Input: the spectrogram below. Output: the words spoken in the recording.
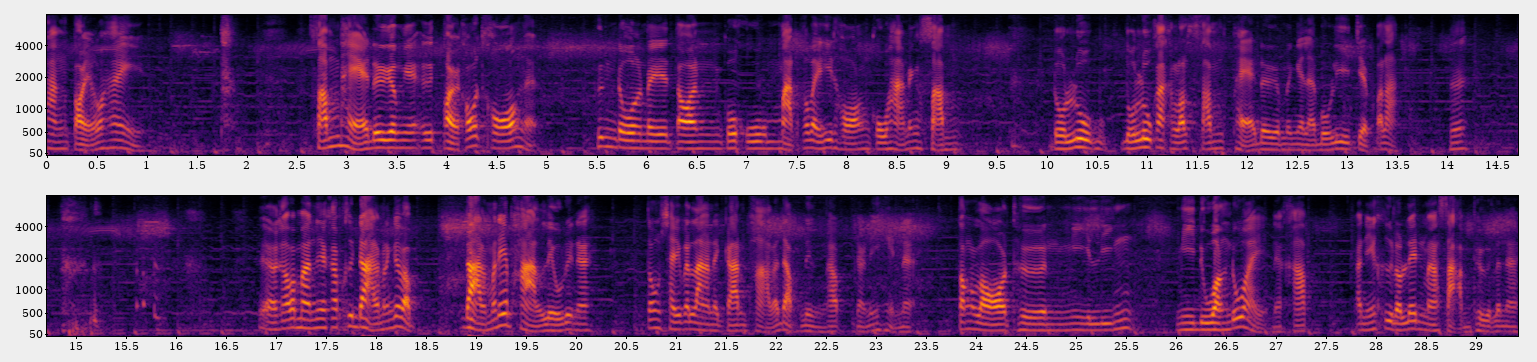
ฮังต่อยเขาให้ ซ้ำแผลเดิมไงเออต่อยเข้าท้องอะเพิ่งโดนไปตอนโกคูหมัดเข้าไปที่ท้องโกฮังแม่งซ้ำโดนลูกโดนลูกคาคาร์ลอสซ้ำแผลเดิมเป็นไงล่ะโบลี่เจ็บปะล่ะฮะเนี่ยครับประมาณนี้ครับคือด่านมันก็แบบด่านไม่ได้ผ่านเร็วด้วยนะ ต้องใช้เวลาในการผ่านระดับหนึ่งครับ อย่างที่เห็นนะ่ะต้องรอเทินมีลิงก์มีดวงด้วยนะครับ อันนี้คือเราเล่นมา3เทิร์นแล้วนะ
